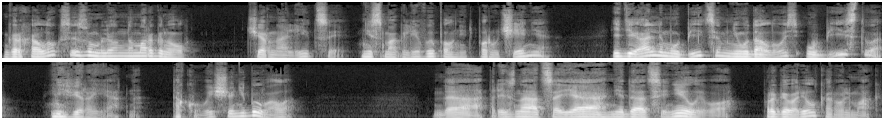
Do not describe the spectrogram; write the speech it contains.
Горхолокс изумленно моргнул. Чернолицы не смогли выполнить поручение? Идеальным убийцам не удалось убийство? Невероятно. Такого еще не бывало. «Да, признаться, я недооценил его», – проговорил король маг.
